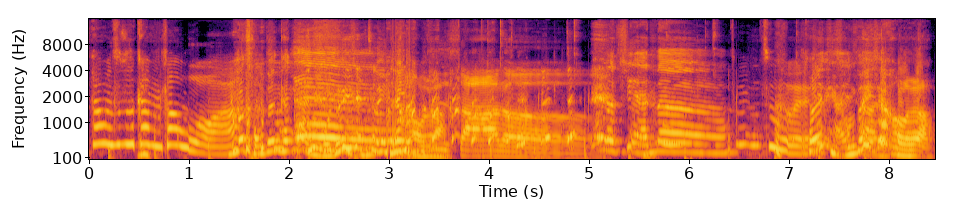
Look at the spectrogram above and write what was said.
他们是不是看不到我啊你？们重登看看，我这里重登一下好了。杀了，有钱了，对，所以你重登一下好了啦。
